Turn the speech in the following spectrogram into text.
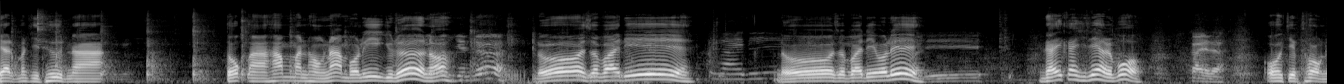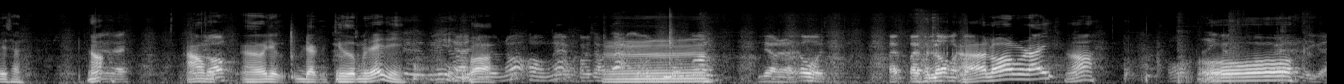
ญาติมันสิทืดนาตกมาห้ำมันห้องน้ำเบาลีอยู่เด้อเนาะเย็นเด้อโดยสบายดีสบายดีโดยสบายดีเบาลีดีได้ใกล้สิแล้วหรือบ่ใกล้แล้วโอ้เจ็บท้องเด้ฉันเนาะได้ เอาท้องเอออยากอยากเจิมเลยได้นี่นี่หาว่าเจิมเนาะออกแนบเขาชาวอืบ้านเจิมก่อนมเดี๋ยวเลยโอ้ยไปไปพันโลกกันอ่าลองอะไรเนาะ โอ้โอ้ นี่ก็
